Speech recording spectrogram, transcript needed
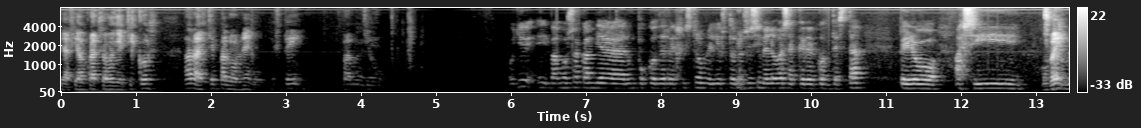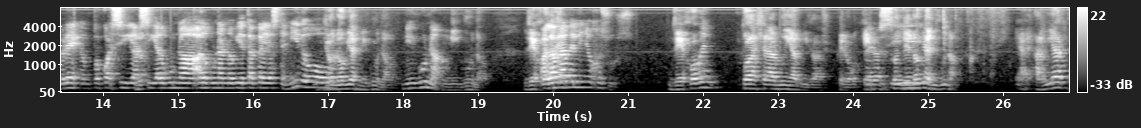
y hacían cuatro bolleticos. Ahora, este para el hornero, este. Oye, eh, vamos a cambiar un poco de registro, Aurelio, esto no sé si me lo vas a querer contestar, pero así, Hombre, hombre, un poco así, así alguna alguna novieta que hayas tenido, yo novias ninguna, ninguna. ninguna. De Palabra joven, del niño Jesús. de joven todas eran muy amigas, pero, en Pero sí- de novias ninguna. Eh, Había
